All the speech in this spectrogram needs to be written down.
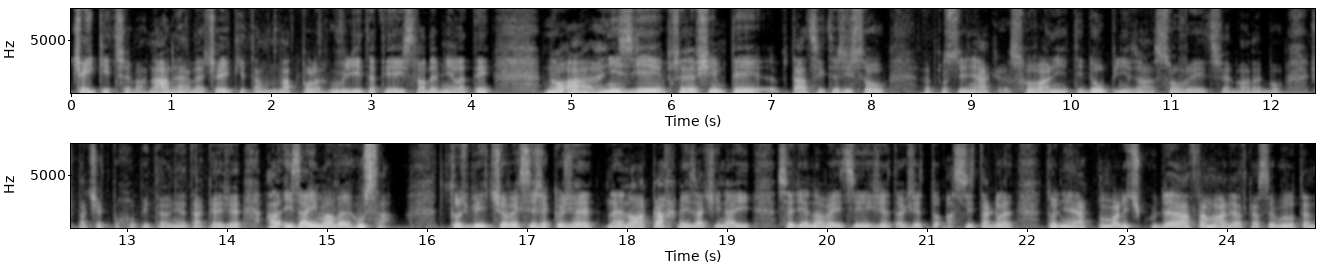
čejky třeba, nádherné čejky tam nad pole, uvidíte ty její svadební lety. No a hnízdí především ty ptáci, kteří jsou prostě nějak schovaní, ty doupní, sovy třeba, nebo špaček pochopitelně také, že, ale i zajímavé husa. Tož by člověk si řekl, že ne, no a kachny začínají sedět na vejcích, že? Takže to asi takhle to nějak pomaličku jde a ta mláďatka se budou ten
